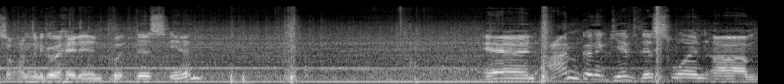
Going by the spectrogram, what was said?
So I'm going to go ahead and put this in. And I'm going to give this one, um,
